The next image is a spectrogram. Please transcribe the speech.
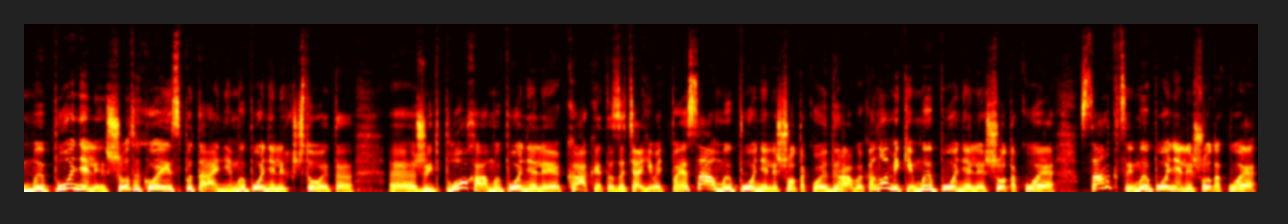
Мы поняли, что такое испытание. Мы поняли, что это э, жить плохо. Мы поняли, как это затягивать пояса. Мы поняли, что такое дыра в экономике. Мы поняли, что такое санкции. Мы поняли, что такое,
